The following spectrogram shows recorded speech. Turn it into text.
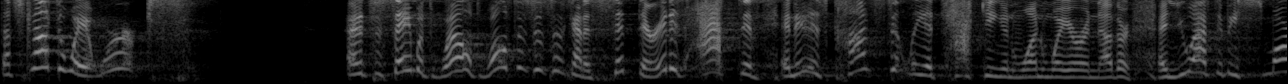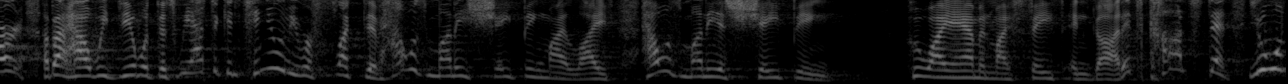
That's not the way it works. And it's the same with wealth. Wealth is just to kind of sit there. It is active and it is constantly attacking in one way or another. And you have to be smart about how we deal with this. We have to continually be reflective. How is money shaping my life? How is money shaping who I am and my faith in God. It's constant. You will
